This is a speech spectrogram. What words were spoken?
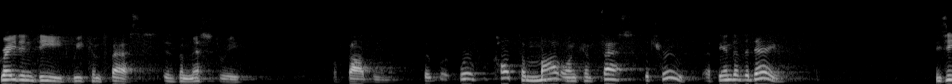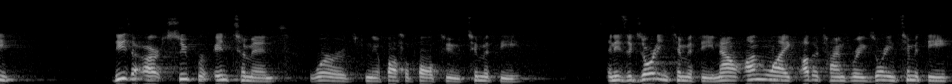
Great indeed, we confess, is the mystery of godliness. We're called to model and confess the truth at the end of the day. You see, these are super intimate words from the Apostle Paul to Timothy. And he's exhorting Timothy. Now, unlike other times where he's exhorting Timothy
